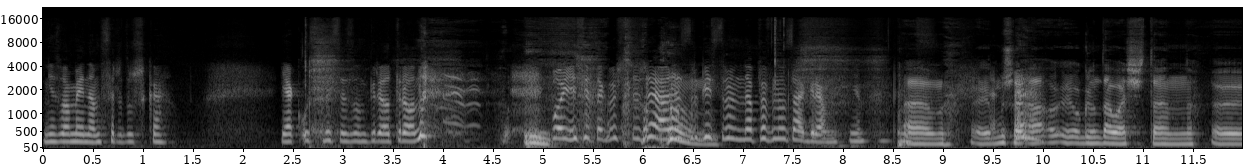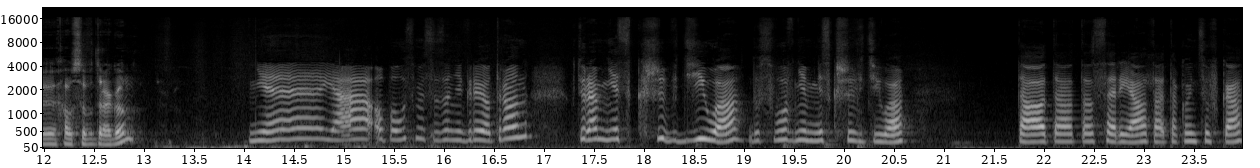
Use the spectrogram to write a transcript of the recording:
Nie złamie nam serduszka. Jak ósmy sezon Gry o Tron. Boję się tego szczerze, ale z drugiej strony na pewno zagram, nie? E, muszę, a oglądałaś ten e, House of Dragon? Nie, ja o po ósmym sezonie Gry o Tron, która mnie skrzywdziła, dosłownie mnie skrzywdziła, ta, ta, ta seria, ta, ta końcówka,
